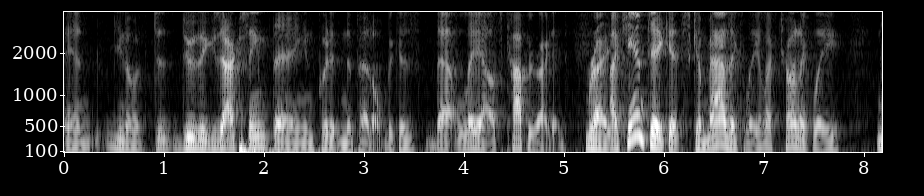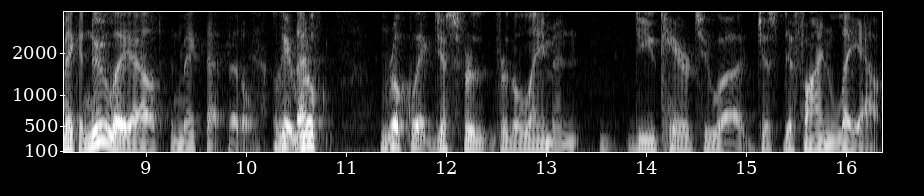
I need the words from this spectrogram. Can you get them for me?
and you know d- do the exact same thing and put it in the pedal because that layout's copyrighted. Right. I can take it schematically, electronically, make a new layout and make that pedal. So Okay, real real quick, just for for the layman, do you care to uh, just define layout?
